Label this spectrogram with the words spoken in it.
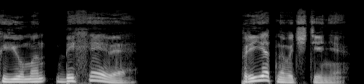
Human Behavior. Приятного чтения!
